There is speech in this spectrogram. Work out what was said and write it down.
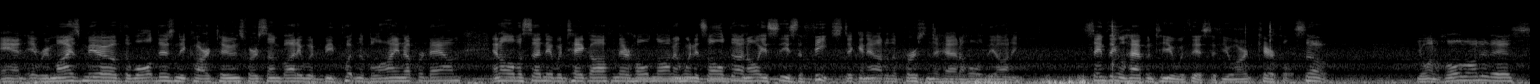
And it reminds me of the Walt Disney cartoons where somebody would be putting the blind up or down, and all of a sudden it would take off and they're holding on, and when it's all done, all you see is the feet sticking out of the person that had a hold of the awning. Same thing will happen to you with this if you aren't careful. So, you want to hold on to this,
